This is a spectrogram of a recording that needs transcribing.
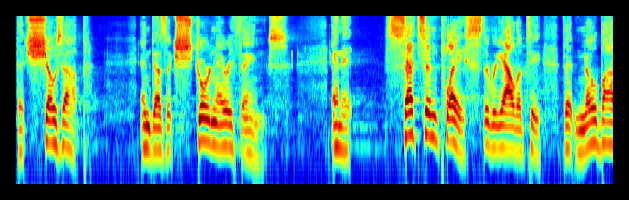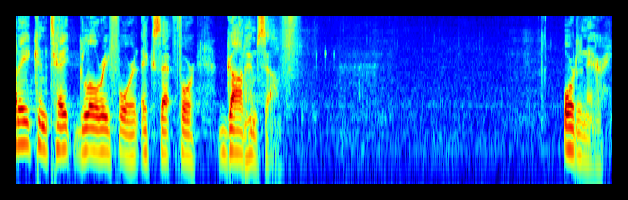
that shows up and does extraordinary things. And it sets in place the reality that nobody can take glory for it except for God Himself. Ordinary.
